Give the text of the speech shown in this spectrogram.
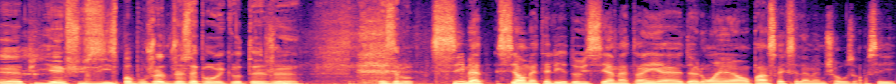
euh, puis un fusil, c'est pas pour chasser. Je sais pas, écoute, euh, je. Je sais pas. Si, si on mettait les deux ici à matin, euh, de loin, on penserait que c'est la même chose. C'est,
